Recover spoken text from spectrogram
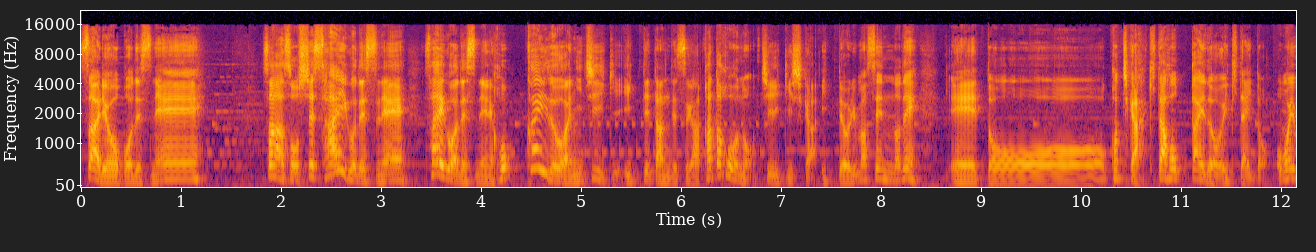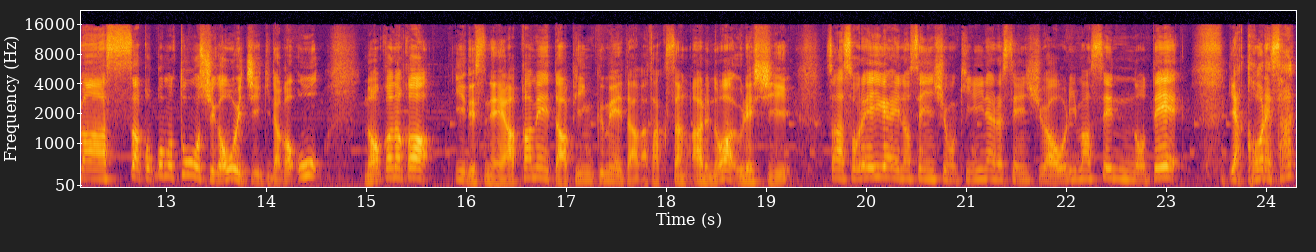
さあ、良好ですね。さあ、そして最後ですね。最後はですね、北海道は2地域行ってたんですが、片方の地域しか行っておりませんので、えっ、ー、とこっちか、北北海道行きたいと思います。さあ、ここも投手が多い地域だが、おなかなかいいですね。赤メーター、ピンクメーターがたくさんあるのは嬉しい。さあ、それ以外の選手も気になる選手はおりませんので、いや、これさっ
